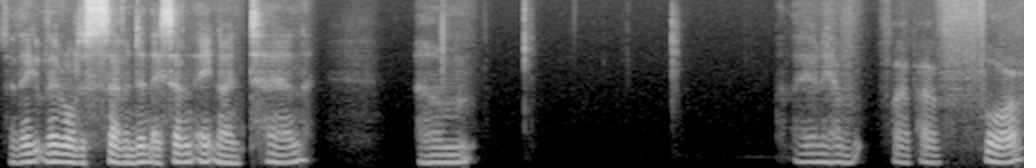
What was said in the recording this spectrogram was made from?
So they, they rolled a 7, didn't they? 7, 8, 9, 10. Um, they only have firepower 4.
